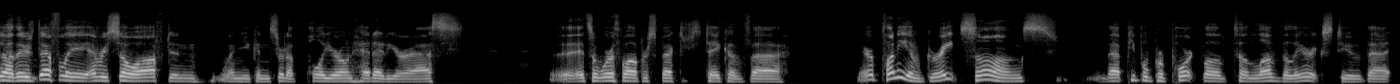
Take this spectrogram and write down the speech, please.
So there's definitely every so often when you can sort of pull your own head out of your ass. uh, It's a worthwhile perspective to take of uh there are plenty of great songs that people purport to, to love the lyrics to that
